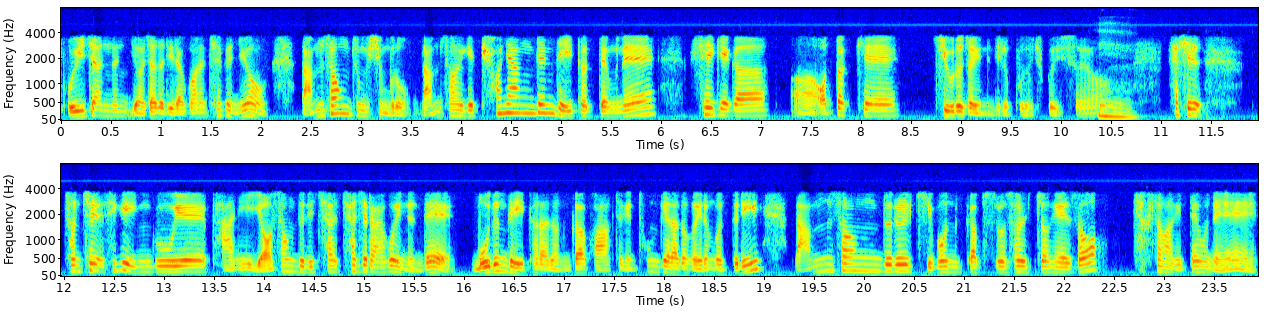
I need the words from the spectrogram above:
보이지 않는 여자들이라고 하는 책은요, 남성 중심으로 남성에게 편향된 데이터 때문에 세계가 어, 떻게 기울어져 있는지를 보여주고 있어요. 예. 사실 전체 세계 인구의 반이 여성들이 차, 차지를 하고 있는데 모든 데이터라든가 과학적인 통계라든가 이런 것들이 남성들을 기본값으로 설정해서 작성하기 때문에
